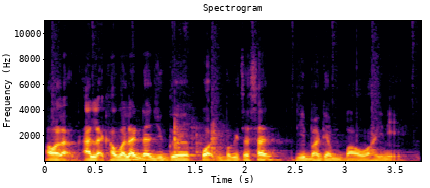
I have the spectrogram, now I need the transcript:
alat, alat kawalan dan juga port pengecasan di bahagian bawah ini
